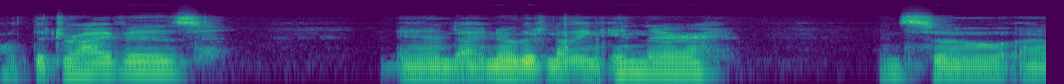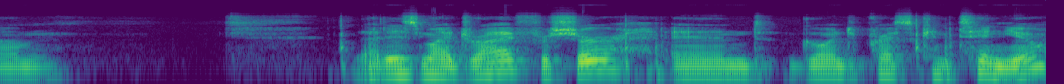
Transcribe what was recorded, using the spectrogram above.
what the drive is, and I know there's nothing in there, and so um, that is my drive for sure, and going to press continue.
